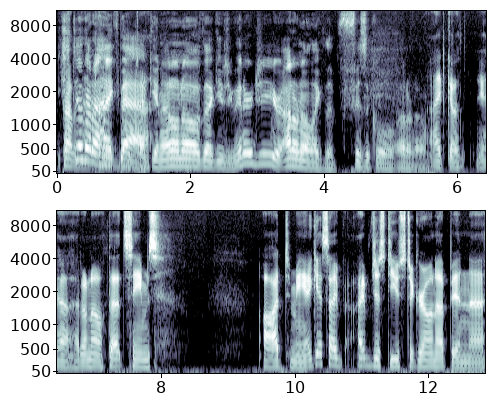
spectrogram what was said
you Probably still gotta hike back, Utah. and I don't know if that gives you energy or I don't know, like the physical. I don't know. I'd go. Yeah, I don't know. That seems odd to me. I guess I've I've just used to growing up in uh,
